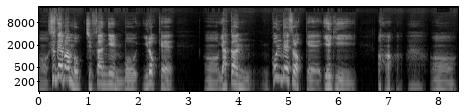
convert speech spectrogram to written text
어, 스데반 목- 집사님, 뭐, 이렇게, 어, 약간 꼰대스럽게 얘기, 어, 어,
